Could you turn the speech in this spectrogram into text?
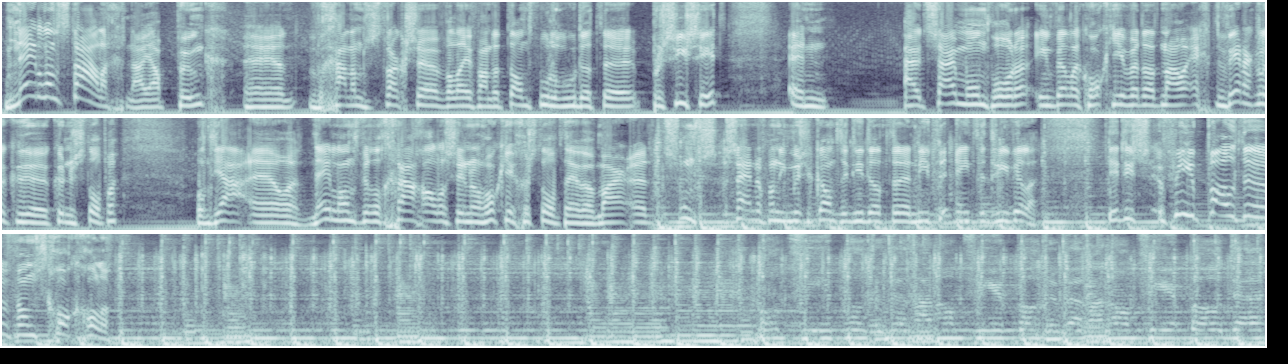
Nederlandstalig. Nou ja, punk. Uh, we gaan hem straks wel even aan de tand voelen hoe dat precies zit. En uit zijn mond horen in welk hokje we dat nou echt werkelijk kunnen stoppen. Want ja, Nederland wil graag alles in een hokje gestopt hebben. Maar soms zijn er van die muzikanten die dat niet 1, 2, 3 willen. Dit is Vier Poten van Schokgolf. Vier poten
